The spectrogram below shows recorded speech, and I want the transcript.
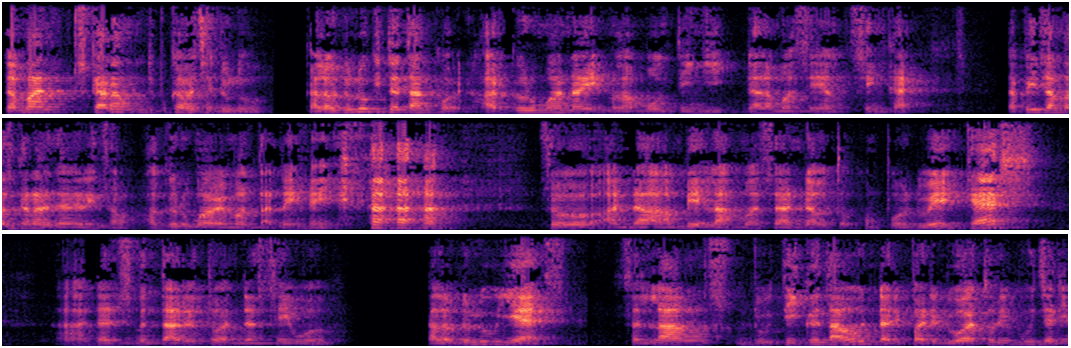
Zaman sekarang bukan macam dulu. Kalau dulu kita takut harga rumah naik melambung tinggi dalam masa yang singkat. Tapi zaman sekarang jangan risau. Harga rumah memang tak naik-naik. so, anda ambil lah masa anda untuk kumpul duit cash uh, dan sementara tu anda sewa. Kalau dulu, yes. Selang 3 tahun daripada RM200,000 jadi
